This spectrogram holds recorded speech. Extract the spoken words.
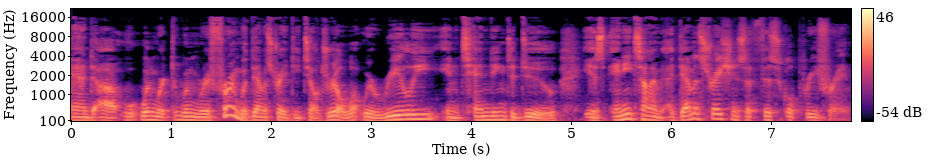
And uh, when we're when we're referring with demonstrate detail drill, what we're really intending to do is anytime a demonstration is a physical preframe,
